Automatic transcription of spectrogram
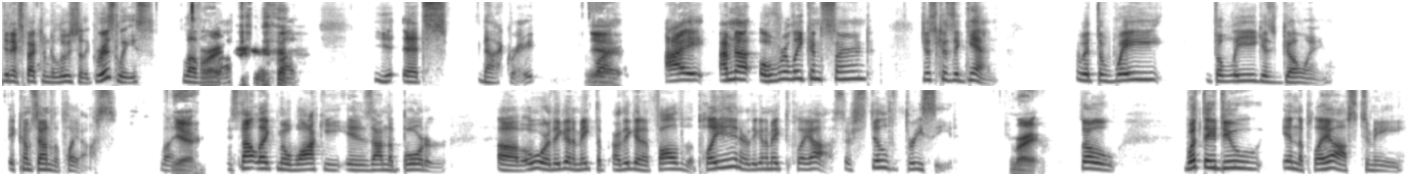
Didn't expect him to lose to the Grizzlies level Right. rough, but it's not great. Yeah, But I I'm not overly concerned just because again, with the way the league is going, it comes down to the playoffs. Like yeah, it's not like Milwaukee is on the border of oh, are they gonna make the are they gonna fall to the play in or are they gonna make the playoffs? They're still the three seed. right, So what they do in the playoffs to me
